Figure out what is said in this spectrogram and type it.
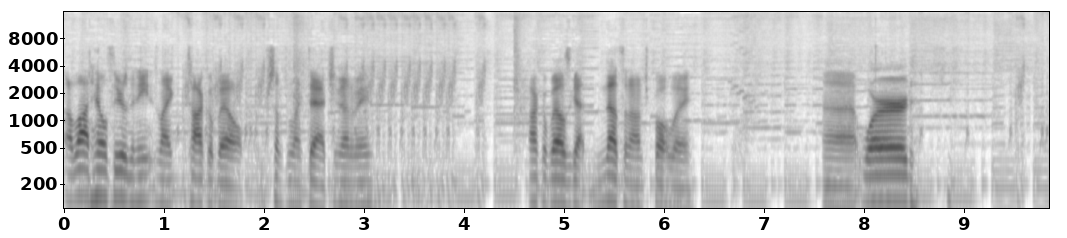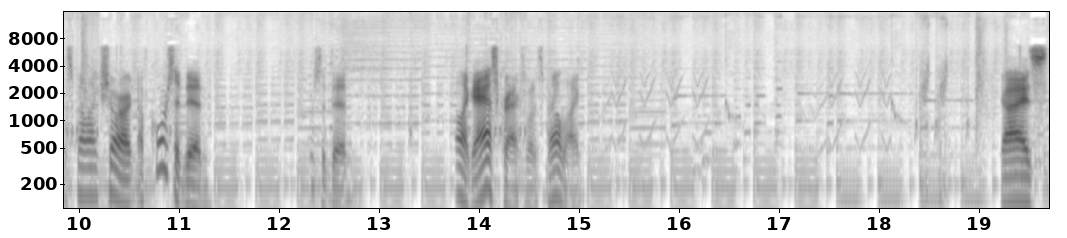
a lot healthier than eating like Taco Bell or something like that. You know what I mean? Taco Bell's got nothing on Chipotle. Uh, word. It smelled like shard. Of course it did. Of course it did. Smelled like ass cracks what it smelled like. Guys,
